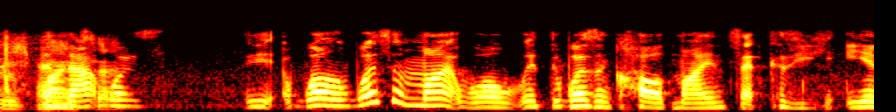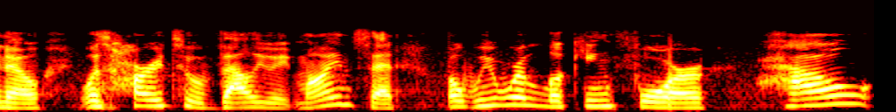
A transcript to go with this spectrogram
Was and that was well it wasn't my well it wasn't called mindset because you know it was hard to evaluate mindset but we were looking for how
